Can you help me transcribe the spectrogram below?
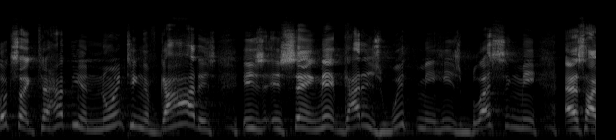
looks like. To have the anointing of God is, is, is saying, man, God is with me. He's blessing me as I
